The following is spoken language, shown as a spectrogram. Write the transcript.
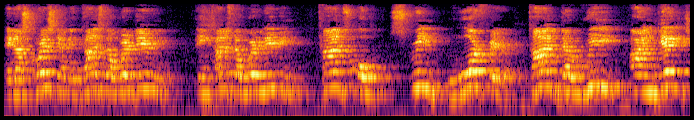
And as Christians, in times that we're dealing, in times that we're living, times of extreme warfare, time that we are engaged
